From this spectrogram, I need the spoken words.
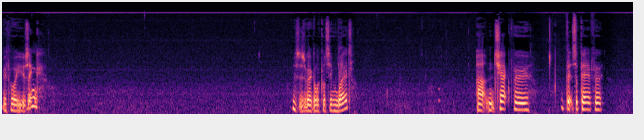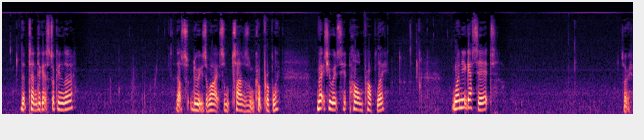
before using. This is a regular cutting blade. Uh, and check for bits of paper that tend to get stuck in there. That's the reason why it sometimes doesn't cut properly. Make sure it's honed properly. When you get it, sorry,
